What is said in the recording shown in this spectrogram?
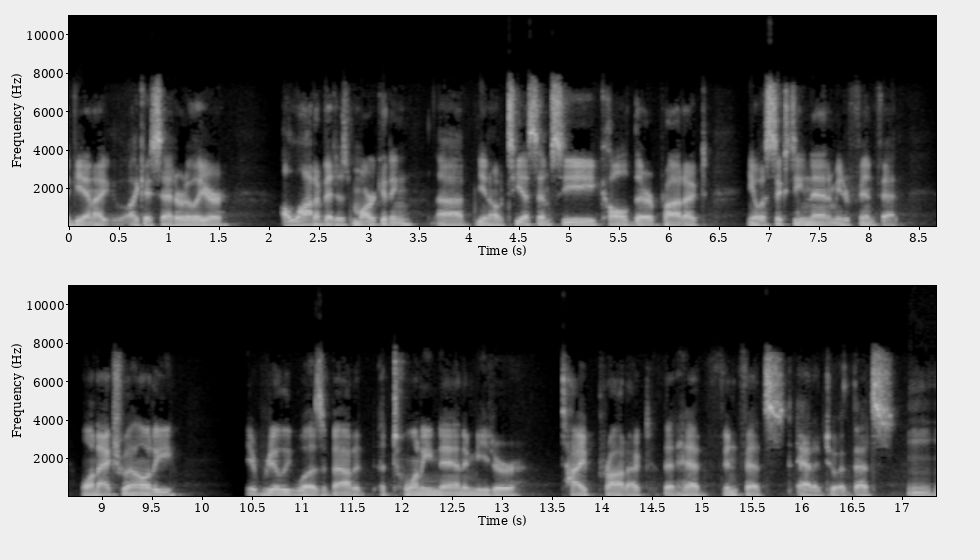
again, I like I said earlier, a lot of it is marketing. Uh, you know, TSMC called their product, you know, a 16 nanometer FinFET. Well, in actuality, it really was about a, a 20 nanometer type product that had FinFETs added to it. That's Mm.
